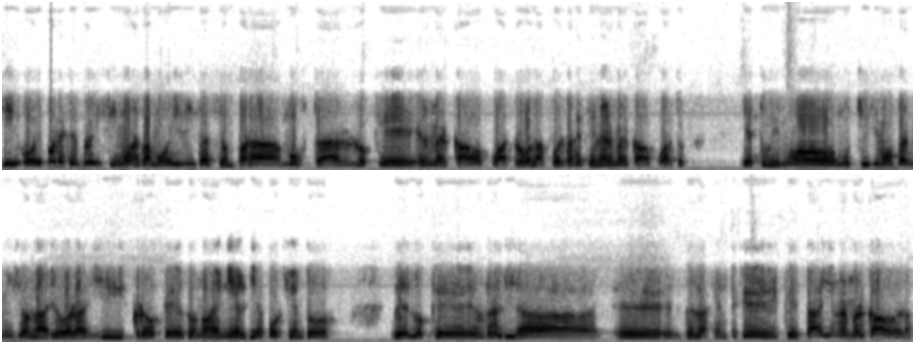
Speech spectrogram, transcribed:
Y hoy, por ejemplo, hicimos esa movilización para mostrar lo que el mercado 4, o la fuerza que tiene el mercado 4. Y estuvimos muchísimos permisionarios, ¿verdad? Y creo que eso no es ni el 10% de lo que en realidad eh, de la gente que, que está ahí en el mercado, ¿verdad?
